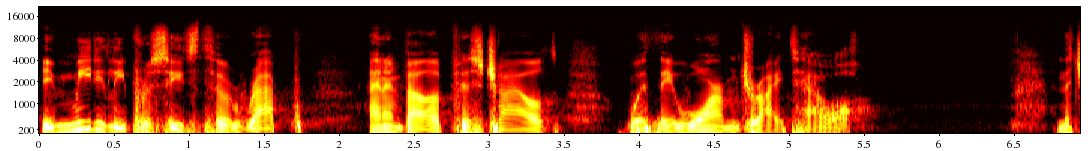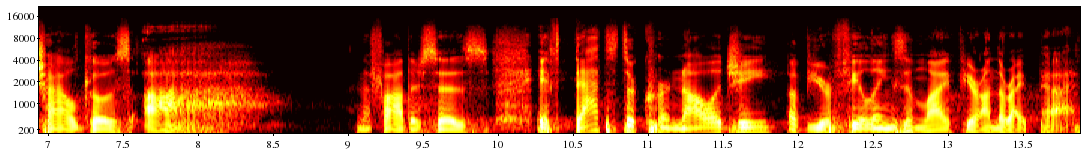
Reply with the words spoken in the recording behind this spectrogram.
immediately proceeds to wrap and envelop his child with a warm, dry towel. And the child goes, ah. And the father says, if that's the chronology of your feelings in life, you're on the right path.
